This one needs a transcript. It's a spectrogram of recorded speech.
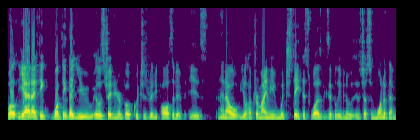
Well, yeah, and I think one thing that you illustrate in your book, which is really positive, is, and now you'll have to remind me in which state this was, because I believe it was just in one of them,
